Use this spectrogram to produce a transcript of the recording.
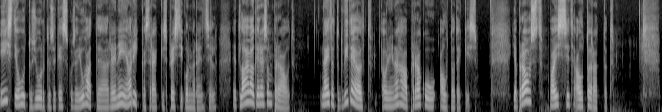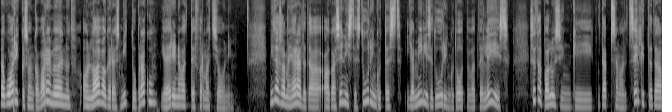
Eesti Ohutusjuurdluse Keskuse juhataja Rene Arikas rääkis pressikonverentsil, et laevakeres on praod. näidatud videolt oli näha pragu autotekis ja praost paistsid autorattad nagu Arikas on ka varem öelnud, on laevakeres mitu pragu ja erinevat deformatsiooni. mida saame järeldada aga senistest uuringutest ja millised uuringud ootavad veel ees, seda palusingi täpsemalt selgitada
